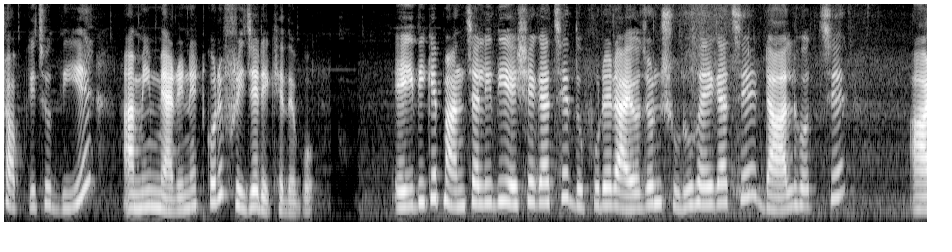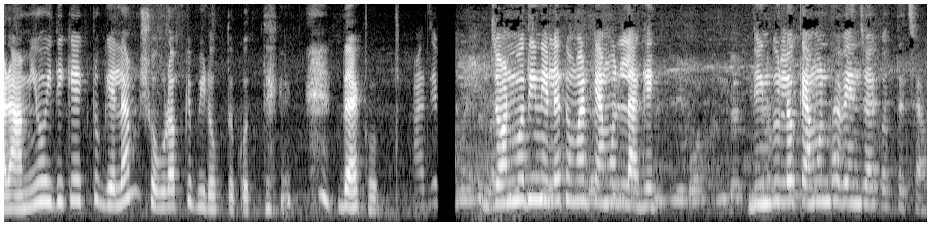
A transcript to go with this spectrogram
সব কিছু দিয়ে আমি ম্যারিনেট করে ফ্রিজে রেখে দেব। এইদিকে পাঞ্চালি দিয়ে এসে গেছে। দুপুরের আয়োজন শুরু হয়ে গেছে। ডাল হচ্ছে। আর আমি ওইদিকে একটু গেলাম সৌরভকে বিরক্ত করতে। দেখো। আজ জন্মদিন এলে তোমার কেমন লাগে? দিনগুলো কেমন ভাবে এনজয় করতে চাও?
